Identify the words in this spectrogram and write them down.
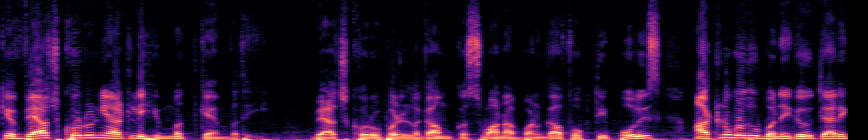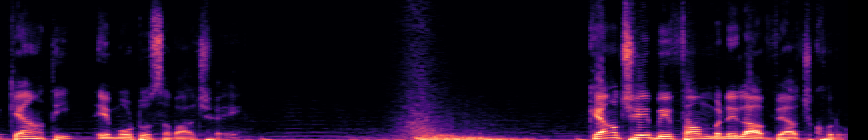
કે વ્યાજખોરોની આટલી હિંમત કેમ વધી? વ્યાજખોરો પર લગામ કસવાના બણગા ફોકતી પોલીસ આટલું બધું બની ગયું ત્યારે ક્યાં હતી એ મોટો સવાલ છે. ક્યાં છે બેફામ બનેલા વ્યાજખોરો?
